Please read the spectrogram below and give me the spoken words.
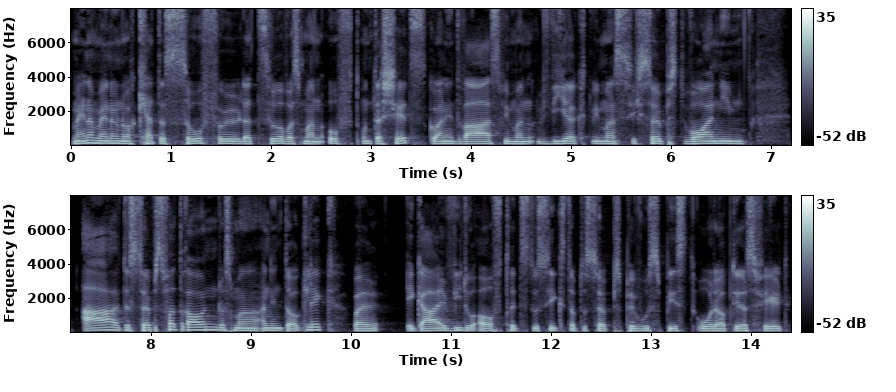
Meiner Meinung nach gehört das so viel dazu, was man oft unterschätzt, gar nicht weiß, wie man wirkt, wie man sich selbst wahrnimmt. A, das Selbstvertrauen, das man an den Tag legt, weil egal wie du auftrittst, du siehst, ob du selbstbewusst bist oder ob dir das fehlt.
